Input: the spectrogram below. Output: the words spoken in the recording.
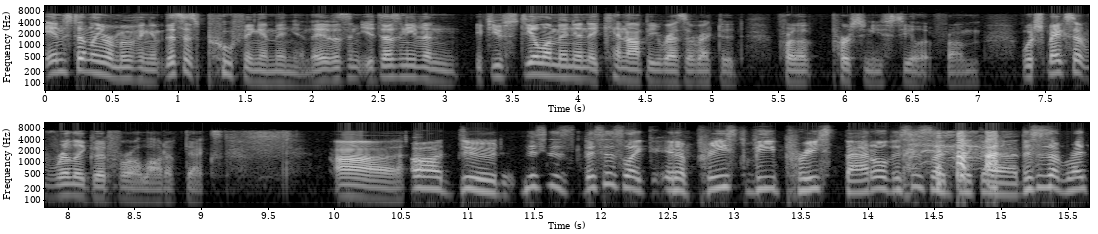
instantly removing him. This is poofing a minion. It doesn't. It doesn't even. If you steal a minion, it cannot be resurrected for the person you steal it from, which makes it really good for a lot of decks. Uh, Oh, dude, this is this is like in a priest v priest battle. This is a, like a this is a red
